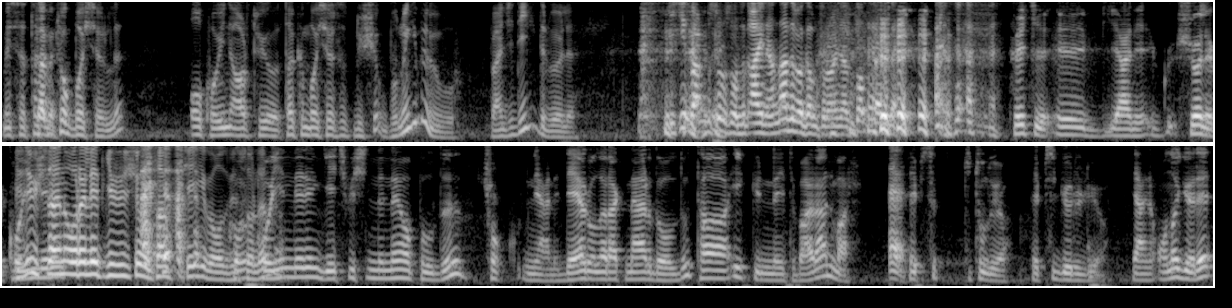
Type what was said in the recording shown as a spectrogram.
Mesela takım Tabii. çok başarılı. O coin artıyor. Takım başarısı düşüyor. Bunun gibi mi bu? Bence değildir böyle. İki farklı soru sorduk aynı anda. Hadi bakalım Turan hocam. Top sende. Peki e, yani şöyle Bize üç tane oralet gibi bir şey oldu. Tam şey gibi oldu bir sorular. Coinlerin geçmişinde ne yapıldığı çok yani değer olarak nerede olduğu ta ilk gününe itibaren var. Evet. Hepsi tutuluyor. Hepsi görülüyor. Yani ona göre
